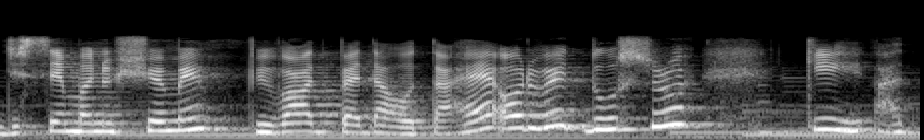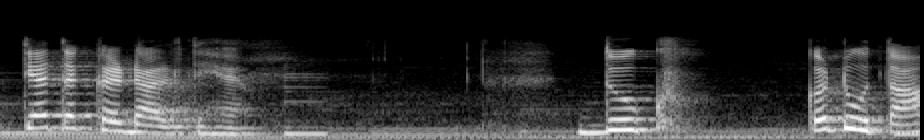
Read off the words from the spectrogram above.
जिससे मनुष्य में विवाद पैदा होता है और वे दूसरों की हत्या तक कर डालते हैं। दुख, कटुता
